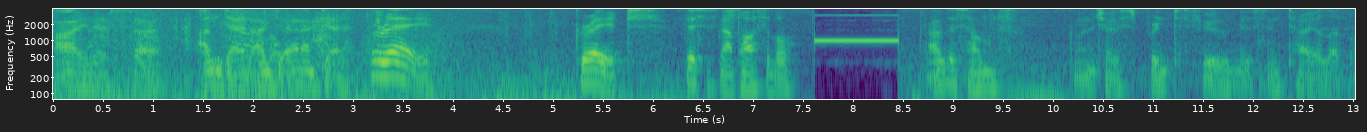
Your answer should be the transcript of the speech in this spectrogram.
Hi there, sir. I'm dead, I'm dead, and I'm dead. Hooray! Great. This is not possible. Grab this helmet. I'm going to try to sprint through this entire level.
